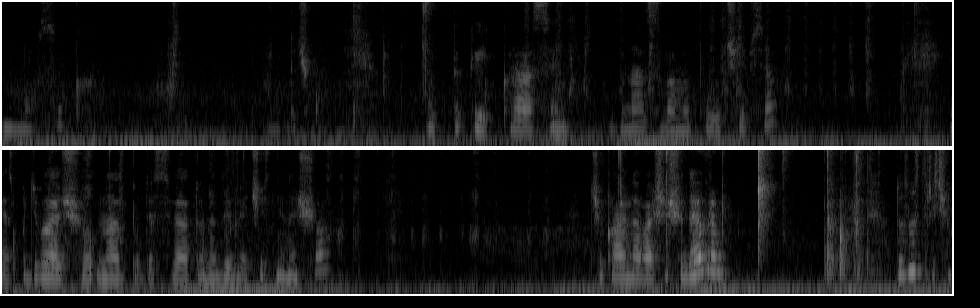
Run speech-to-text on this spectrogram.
носик. та. От такий красень в нас з вами получився. Я сподіваюся, що у нас буде свято, не дивлячись ні на що. Чекаю на ваші шедеври. До зустрічі!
